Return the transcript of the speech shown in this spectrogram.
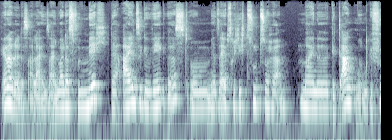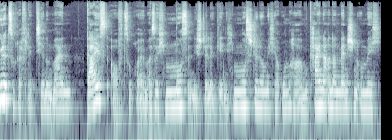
generell das Alleinsein, weil das für mich der einzige Weg ist, um mir selbst richtig zuzuhören, meine Gedanken und Gefühle zu reflektieren und meinen Geist aufzuräumen. Also ich muss in die Stille gehen, ich muss Stille um mich herum haben, keine anderen Menschen um mich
